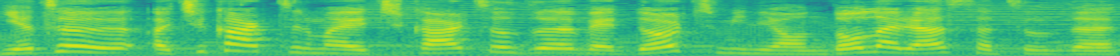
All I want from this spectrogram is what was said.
Yatağı açık arttırmaya çıkartıldı ve 4 milyon dolara satıldı.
